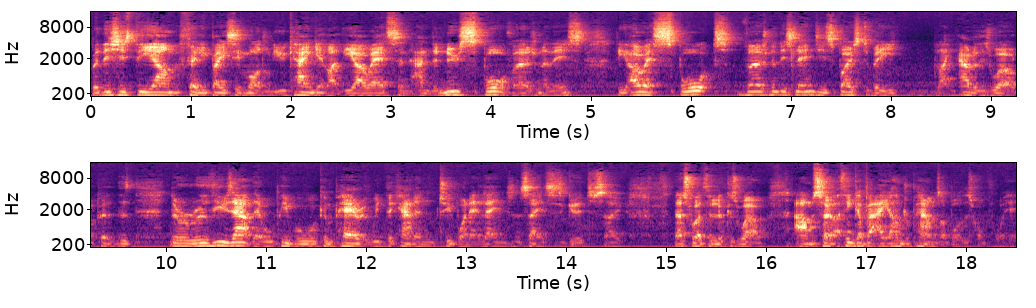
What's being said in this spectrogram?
But this is the um, fairly basic model. You can get like the OS and, and the new sport version of this. The OS Sport version of this lens is supposed to be like out of this world. But there are reviews out there where people will compare it with the Canon 2.8 lens and say it's as good. So that's worth a look as well. Um, so I think about 800 pounds I bought this one for here.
